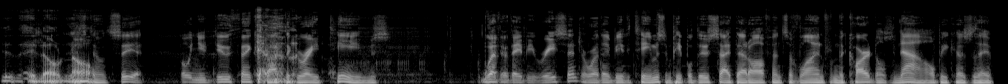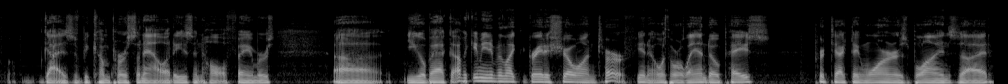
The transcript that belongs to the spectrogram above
They don't know. just don't see it. But when you do think about the great teams, whether they be recent or whether they be the teams, and people do cite that offensive line from the Cardinals now because they've guys have become personalities and Hall of Famers. Uh, you go back up. I mean, even like the greatest show on turf, you know, with Orlando Pace protecting Warner's blind side,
